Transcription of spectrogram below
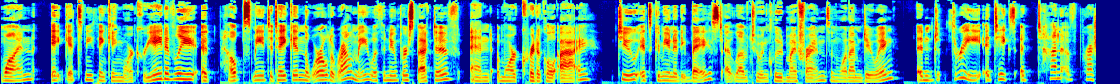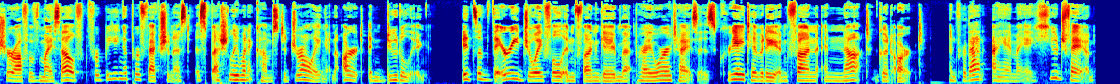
One, it gets me thinking more creatively. It helps me to take in the world around me with a new perspective and a more critical eye. Two, it's community based. I love to include my friends in what I'm doing. And three, it takes a ton of pressure off of myself for being a perfectionist, especially when it comes to drawing and art and doodling. It's a very joyful and fun game that prioritizes creativity and fun and not good art. And for that, I am a huge fan.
